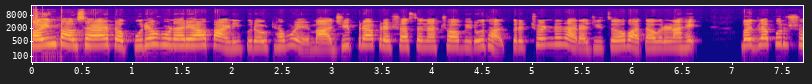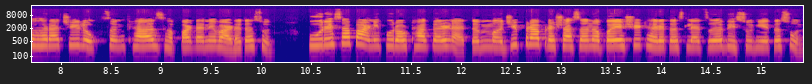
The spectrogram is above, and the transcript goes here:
ऐन पावसाळ्यात अपुऱ्या होणाऱ्या पाणी पुरवठ्यामुळे माजीप्रा प्रशासनाच्या विरोधात प्रचंड नाराजीचं वातावरण आहे. बदलापूर शहराची लोकसंख्या झपाट्याने वाढत असून पुरेसा पाणी पुरवठा करण्यात मजिप्रा प्रशासन अपयशी ठरत असल्याचं दिसून येत असून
